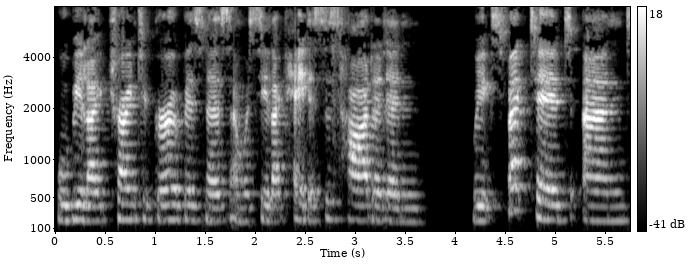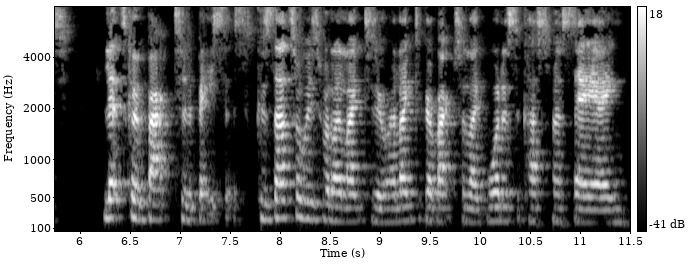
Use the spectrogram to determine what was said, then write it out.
we'll be like trying to grow a business and we'll see like, hey, this is harder than we expected. And let's go back to the basis. Cause that's always what I like to do. I like to go back to like, what is the customer saying?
